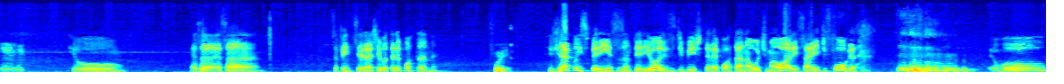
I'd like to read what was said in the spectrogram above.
Uhum. Eu. Essa. Essa. Essa feiticeira chegou teleportando, né? Foi. Já com experiências anteriores de bicho teleportar na última hora e sair de fuga, eu vou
